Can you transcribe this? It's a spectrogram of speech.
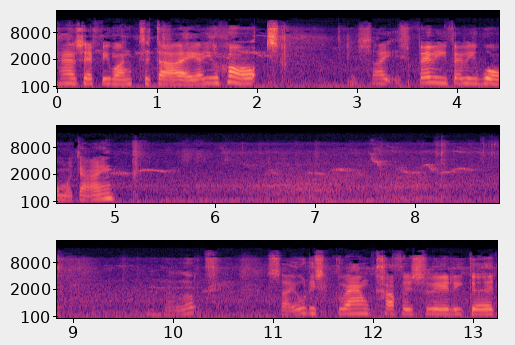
How's everyone today? Are you hot? You say it's very, very warm again. Have a look. So all this ground cover is really good,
